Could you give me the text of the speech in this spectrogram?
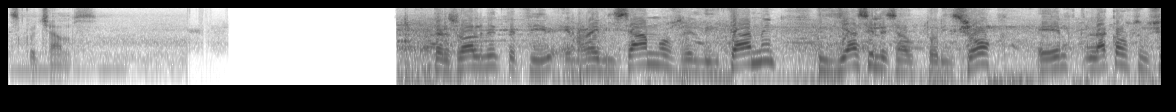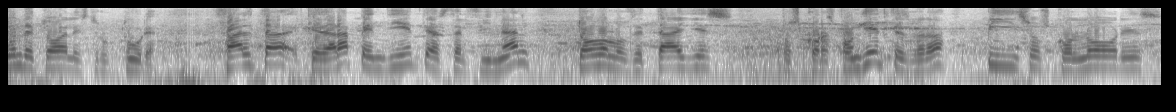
Escuchamos personalmente revisamos el dictamen y ya se les autorizó la construcción de toda la estructura. Falta, quedará pendiente hasta el final todos los detalles pues, correspondientes, ¿verdad? Pisos, colores,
